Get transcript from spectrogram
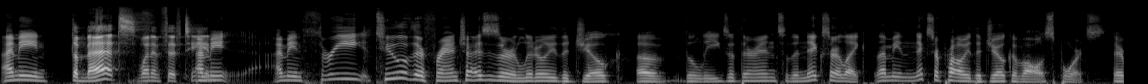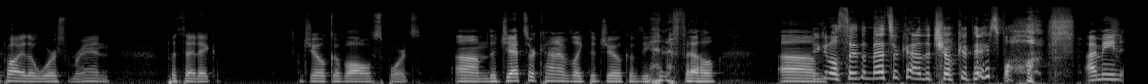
I mean, The Mets went in 15. I mean, I mean, three, two of their franchises are literally the joke of the leagues that they're in. So the Knicks are like, I mean, the Knicks are probably the joke of all sports. They're probably the worst ran, pathetic joke of all of sports. Um, the Jets are kind of like the joke of the NFL. Um, you can also say the Mets are kind of the choke of baseball. I mean,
